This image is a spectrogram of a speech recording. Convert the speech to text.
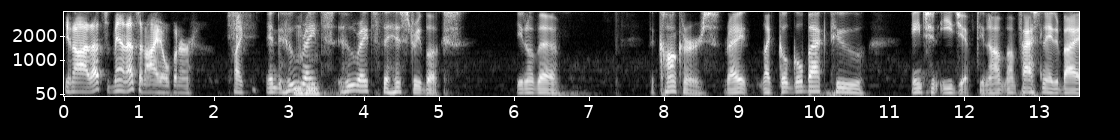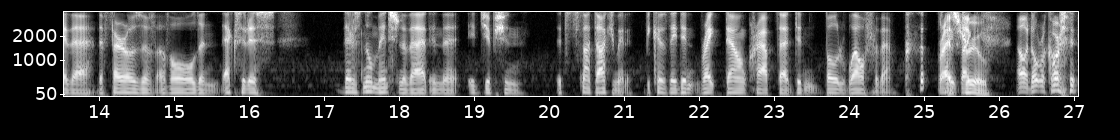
You know, that's man, that's an eye opener. Like And who Mhm. writes who writes the history books? You know the the conquerors, right? Like go go back to ancient Egypt. You know, I'm, I'm fascinated by the the pharaohs of, of old and Exodus. There's no mention of that in the Egyptian. It's, it's not documented because they didn't write down crap that didn't bode well for them. right? That's Like, true. Oh, don't record. it.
